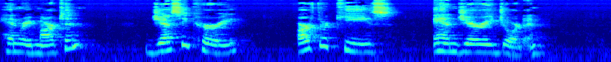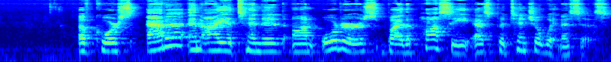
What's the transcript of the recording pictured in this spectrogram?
Henry Martin, Jesse Curry, Arthur Keyes, and Jerry Jordan. Of course, Ada and I attended on orders by the posse as potential witnesses.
